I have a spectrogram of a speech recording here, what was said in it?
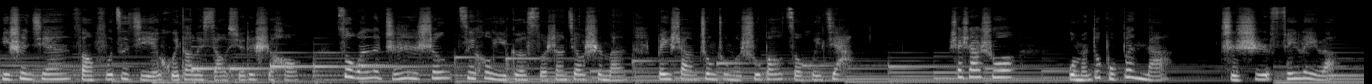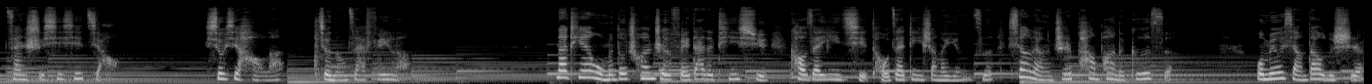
一瞬间仿佛自己回到了小学的时候。做完了值日生，最后一个锁上教室门，背上重重的书包走回家。莎莎说：“我们都不笨呐，只是飞累了，暂时歇歇脚，休息好了就能再飞了。”那天，我们都穿着肥大的 T 恤，靠在一起，投在地上的影子像两只胖胖的鸽子。我没有想到的是，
